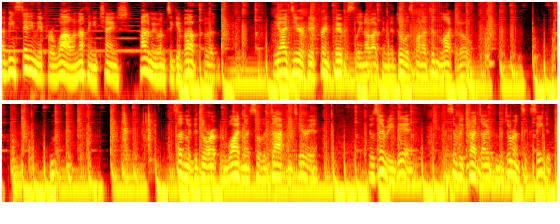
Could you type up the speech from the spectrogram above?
I'd been standing there for a while and nothing had changed. Part of me wanted to give up, but the idea of her friend purposely not opening the door was one I didn't like at all. Suddenly the door opened wide and I saw the dark interior. There was nobody there. I simply tried to open the door and succeeded.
